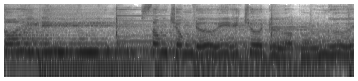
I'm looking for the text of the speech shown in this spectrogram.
soi đi sống trong đời cho được người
